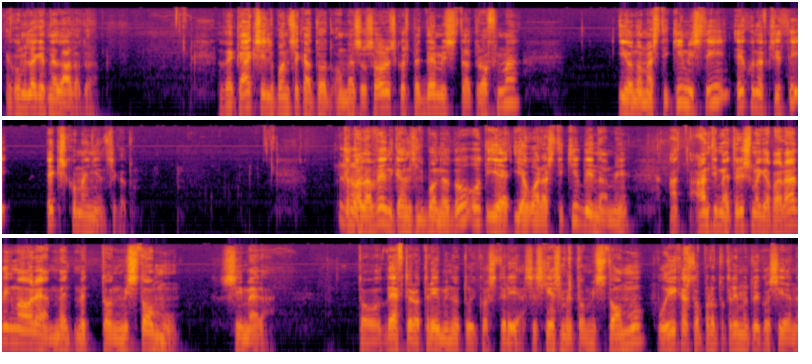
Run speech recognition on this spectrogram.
Εγώ μιλάω για την Ελλάδα τώρα. 16 λοιπόν της εκατό ο μέσος όρος, 25,5 στα τρόφιμα. Οι ονομαστικοί μισθοί έχουν αυξηθεί 6,9%. Καταλαβαίνει κανείς λοιπόν εδώ ότι η, η αγοραστική δύναμη, α- αν τη μετρήσουμε για παράδειγμα, ωραία, με, με τον μισθό μου σήμερα, το δεύτερο τρίμηνο του 23, σε σχέση με το μισθό μου που είχα στο πρώτο τρίμηνο του 21,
